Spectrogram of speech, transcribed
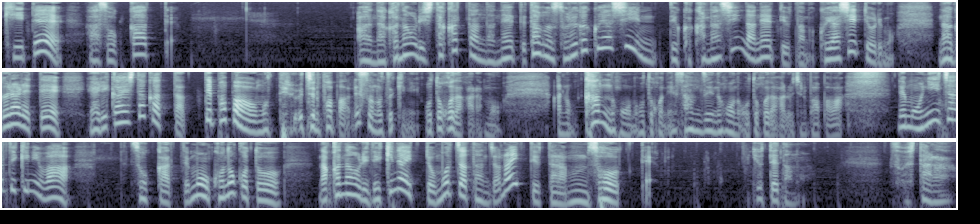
聞いて、あ、そっかって。あ仲直りしたかったんだね。って多分それが悔しいっていうか悲しいんだねって言ったの。悔しいってよりも殴られてやり返したかったってパパは思ってる。うちのパパはねその時に。男だからもう。あの缶の方の男ね。三髄の方の男だからうちのパパは。でもお兄ちゃん的にはそっかってもうこの子と仲直りできないって思っちゃったんじゃない？って言ったらうんそうって言ってたの。そしたら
